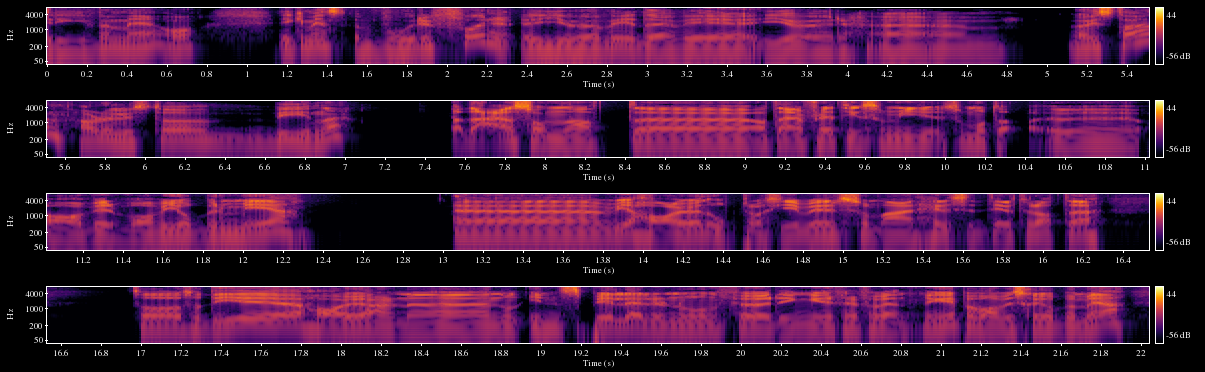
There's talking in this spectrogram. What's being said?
driver med, og ikke minst hvorfor gjør vi det vi gjør? Eh, Øystein, har du lyst til å begynne? Ja, det er jo sånn at, uh, at det er flere ting som, som måtte, uh, avgjør hva vi jobber med. Uh, vi har jo en oppdragsgiver som er Helsedirektoratet, så, så, de har jo gjerne noen innspill eller noen føringer for forventninger på hva vi skal jobbe med.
